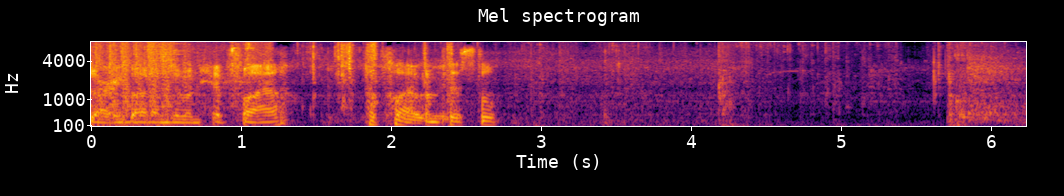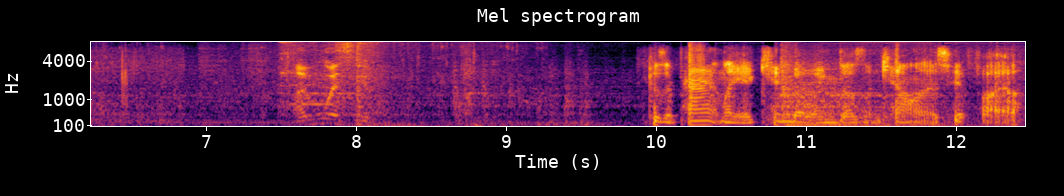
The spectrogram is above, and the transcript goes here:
Sorry, but I'm doing hip fire. A platinum pistol. I'm with you. Because apparently akimboing doesn't count as hip fire.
